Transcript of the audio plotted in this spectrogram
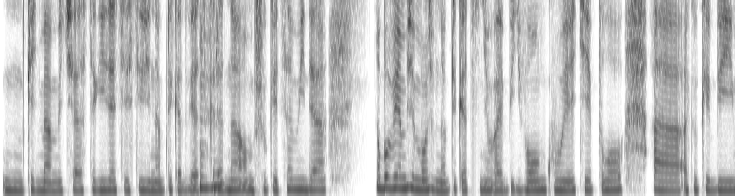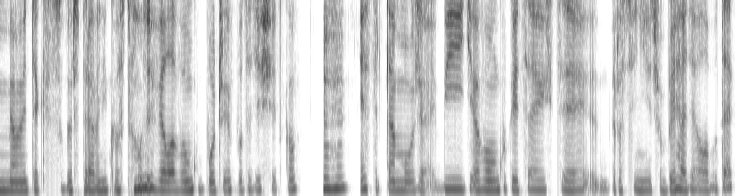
mm, keď máme čas, tak ísť aj cez týždeň napríklad viackrát mm-hmm. na omšu, keď sa mi dá lebo viem, že môžem napríklad s ňou aj byť vonku, je teplo a ako keby máme tak super spravený kostol, že veľa vonku počuje v podstate všetko. Uh-huh. Ester tam môže aj byť a vonku, keď sa jej chce proste niečo behať alebo tak.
